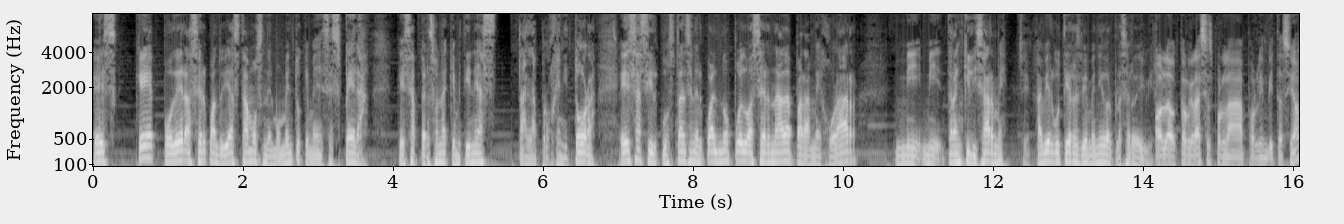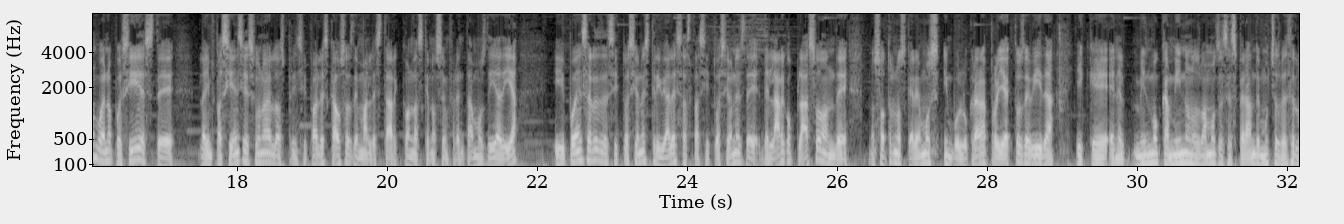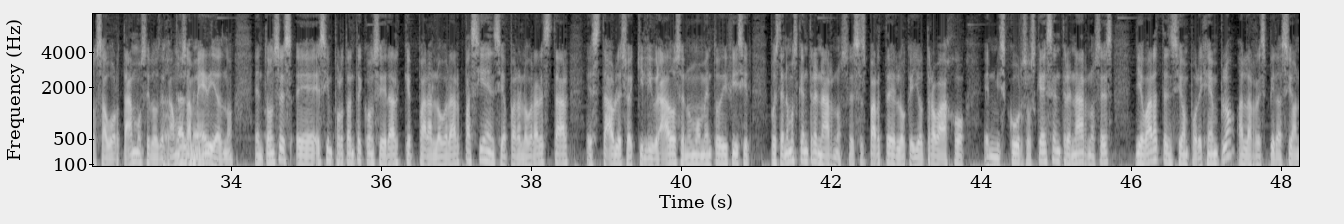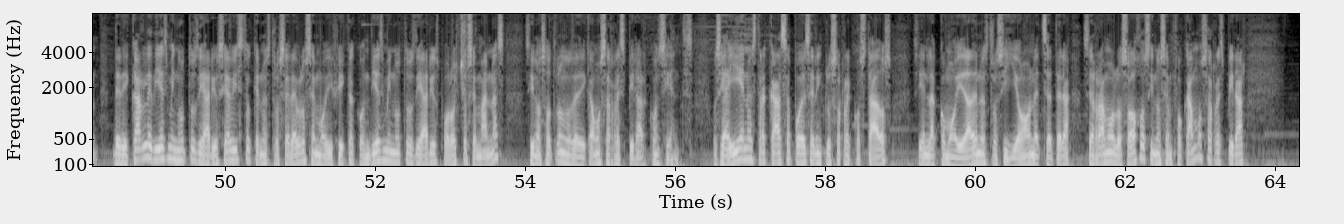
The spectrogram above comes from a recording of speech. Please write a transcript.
es qué poder hacer cuando ya estamos en el momento que me desespera, que esa persona que me tiene hasta la progenitora, esa circunstancia en la cual no puedo hacer nada para mejorar mi, mi tranquilizarme. Javier Gutiérrez, bienvenido al placer de vivir. Hola doctor, gracias por la, por la invitación. Bueno, pues sí, este, la impaciencia es una de las principales causas de malestar con las que nos enfrentamos día a día y pueden ser desde situaciones triviales hasta situaciones de, de, largo plazo donde nosotros nos queremos involucrar a proyectos de vida y que en el mismo camino nos vamos desesperando y muchas veces los abortamos y los dejamos Totalmente. a medias, ¿no? Entonces eh, es importante considerar que para lograr paciencia, para lograr estar estables o equilibrados en un momento difícil, pues tenemos que entrenarnos. Esa es parte de lo que yo trabajo en mis cursos. ¿Qué es entrenarnos? Es llevar atención, por ejemplo, a la respiración, dedicarle 10 minutos diarios. Se ha visto que nuestro cerebro se modifica con 10 minutos diarios por ocho semanas si nosotros nos dedicamos a respirar conscientes. O sea, ahí en nuestra casa puede ser incluso recostados, si en la comodidad de nuestro sillón, etcétera, cerramos los ojos y nos enfocamos a respirar.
